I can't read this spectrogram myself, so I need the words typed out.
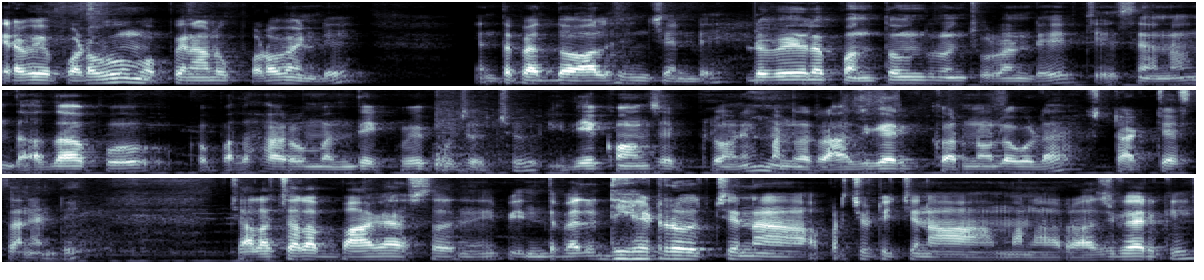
ఇరవై పొడవు ముప్పై నాలుగు పొడవు అండి. ఎంత పెద్ద ఆలోచించండి. రెండు వేల పంతొమ్మిదిలో చూడండి చేశాను. దాదాపు ఒక పదహారు మంది ఎక్కువే కూర్చోవచ్చు. ఇదే కాన్సెప్ట్లోనే మన రాజుగారికి కర్నూలులో కూడా స్టార్ట్ చేస్తానండి. చాలా చాలా బాగా వస్తుంది. ఇంత పెద్ద థియేటర్ వచ్చిన ఆపర్చునిటీ ఇచ్చిన మన రాజుగారికి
